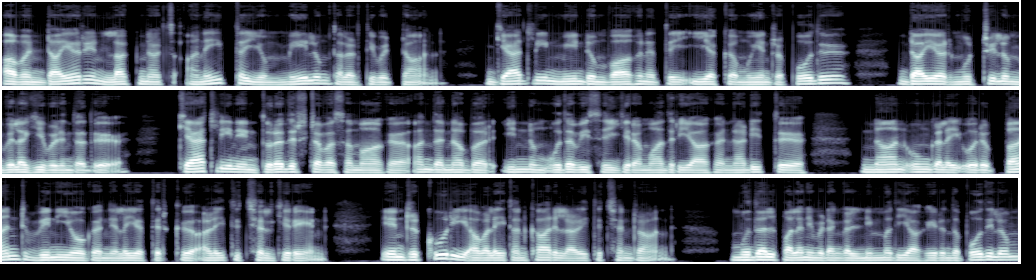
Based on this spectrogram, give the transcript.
அவன் டயரின் லக் நட்ஸ் அனைத்தையும் மேலும் தளர்த்திவிட்டான் கேட்லின் மீண்டும் வாகனத்தை இயக்க முயன்றபோது டயர் முற்றிலும் விலகி விழுந்தது. கேட்லீனின் துரதிர்ஷ்டவசமாக அந்த நபர் இன்னும் உதவி செய்கிற மாதிரியாக நடித்து நான் உங்களை ஒரு பண்ட் விநியோக நிலையத்திற்கு அழைத்துச் செல்கிறேன் என்று கூறி அவளை தன் காரில் அழைத்துச் சென்றான். முதல் பல நிமிடங்கள் நிம்மதியாக இருந்த போதிலும்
